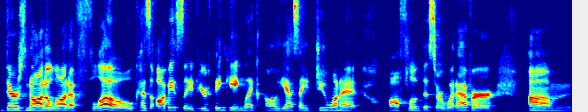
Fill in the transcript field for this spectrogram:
there's not a lot of flow because obviously if you're thinking like oh yes i do want to offload this or whatever um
